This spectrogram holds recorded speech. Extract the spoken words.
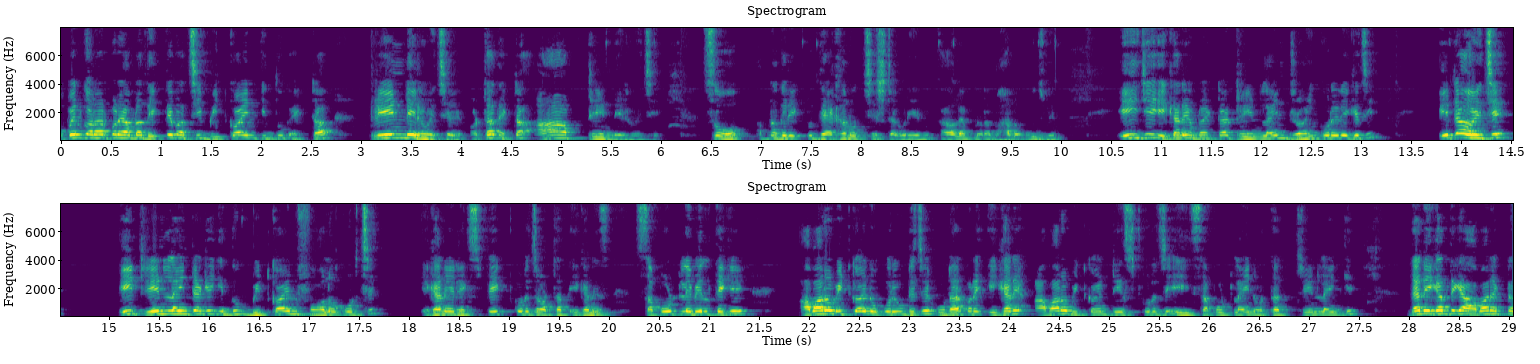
ওপেন করার পরে আমরা দেখতে পাচ্ছি বিটকয়েন কিন্তু একটা ট্রেন্ডে রয়েছে, অর্থাৎ একটা আপ ট্রেন্ডে রয়েছে। সো আপনাদের একটু দেখানোর চেষ্টা করি আমি, তাহলে আপনারা ভালো বুঝবেন। এই যে এখানে আমরা একটা ট্রেন্ড লাইন ড্রয়িং করে রেখেছি, এটা হয়েছে, এই ট্রেন্ড লাইনটাকে কিন্তু বিটকয়েন ফলো করছে, এখানে রেসপেক্ট করেছে, অর্থাৎ এখানে সাপোর্ট লেভেল থেকে আবারও বিটকয়েন উপরে উঠেছে, ওঠার পরে এখানে আবারও বিটকয়েন টেস্ট করেছে এই সাপোর্ট লাইন অর্থাৎ ট্রেন লাইনকে দেন এখান থেকে আবার একটা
